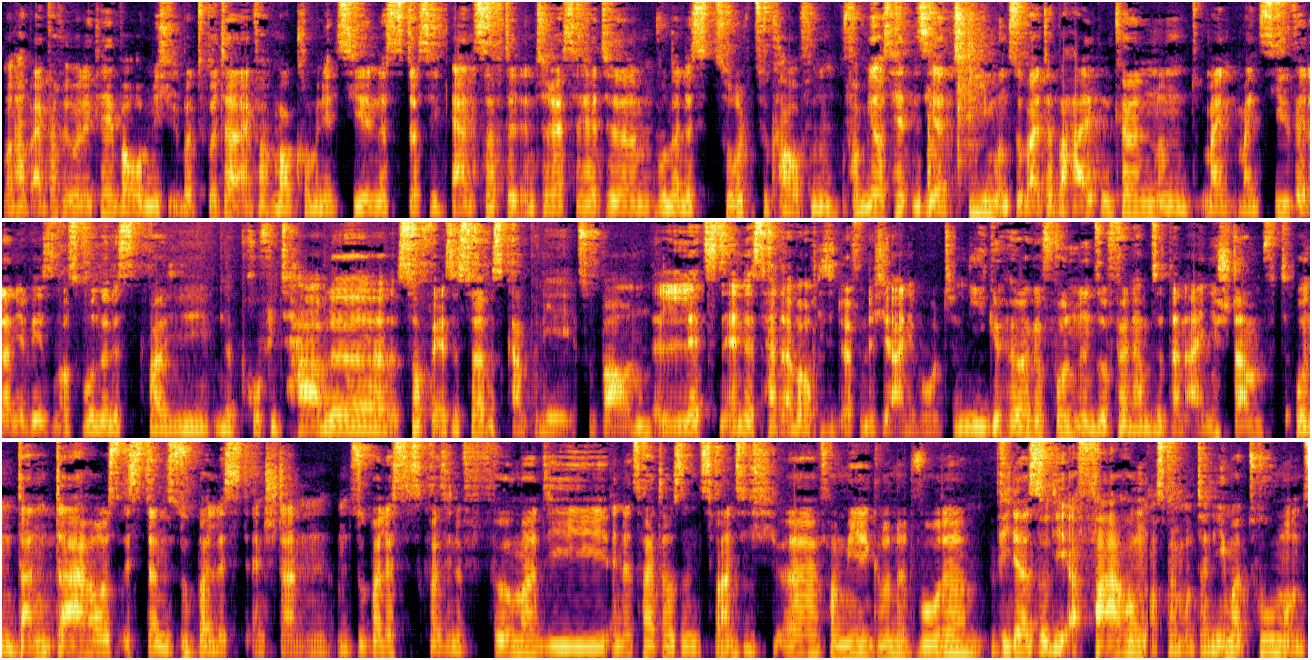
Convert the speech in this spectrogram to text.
und habe einfach überlegt, hey, warum nicht über Twitter einfach mal kommunizieren, dass, dass ich ernsthaftes Interesse hätte, Wunderlist zurückzukaufen. Von mir aus hätten sie ja Team und so weiter behalten können und mein, mein Ziel wäre dann gewesen, aus Wunderlist quasi eine profitable Software as a Service Company zu bauen. Letzten Endes hat aber auch dieses öffentliche Angebot nie Gehör gefunden. Insofern haben sie dann eingestampft und dann daraus ist dann Superlist entstanden. Und Superlist ist quasi eine Firma, die Ende 2020 äh, von mir gegründet wurde, wieder so die Erfahrung aus meinem Unternehmertum und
